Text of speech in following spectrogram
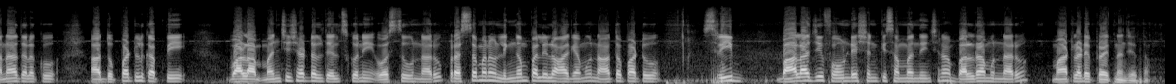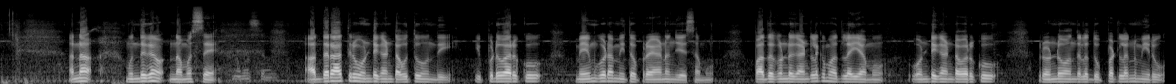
అనాథలకు ఆ దుప్పట్లు కప్పి వాళ్ళ మంచి చెడ్డలు తెలుసుకొని వస్తూ ఉన్నారు. ప్రస్తుతం మనం లింగంపల్లిలో ఆగాము. నాతో పాటు శ్రీ బాలాజీ ఫౌండేషన్కి సంబంధించిన బలరాం ఉన్నారు. మాట్లాడే ప్రయత్నం చేద్దాం. అన్న ముందుగా నమస్తే. అర్ధరాత్రి ఒంటి గంట అవుతూ ఉంది. ఇప్పటి వరకు మేము కూడా మీతో ప్రయాణం చేశాము. పదకొండు గంటలకు మొదలయ్యాము. ఒంటి గంట వరకు రెండు వందల దుప్పట్లను మీరు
